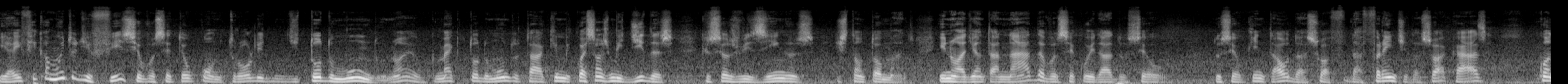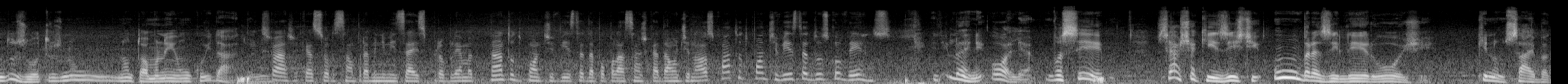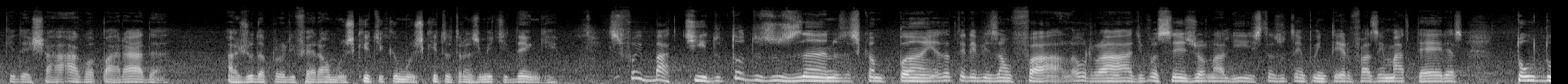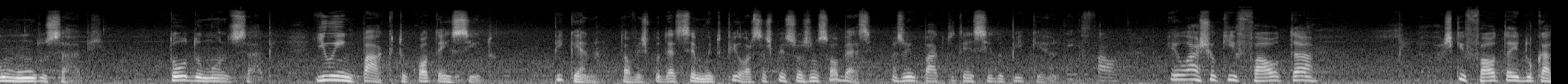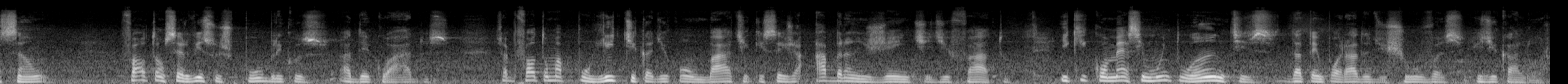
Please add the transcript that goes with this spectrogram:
E aí fica muito difícil você ter o controle de todo mundo, não é? Como é que todo mundo está aqui, quais são as medidas que os seus vizinhos estão tomando. E não adianta nada você cuidar do seu, do seu quintal, da, sua, da frente da sua casa, quando os outros não, não tomam nenhum cuidado. O que, né? você acha que é a solução para minimizar esse problema, tanto do ponto de vista da população de cada um de nós, quanto do ponto de vista dos governos? Elaine, olha, você você acha que existe um brasileiro hoje que não saiba que deixar água parada ajuda a proliferar o mosquito e que o mosquito transmite dengue? Isso foi batido todos os anos, as campanhas, a televisão fala, o rádio, vocês jornalistas o tempo inteiro fazem matérias, todo mundo sabe. Todo mundo sabe. E o impacto qual tem sido? Pequeno. Talvez pudesse ser muito pior se as pessoas não soubessem, mas o impacto tem sido pequeno. O que, que falta? Eu acho que falta, acho que falta educação, faltam serviços públicos adequados, sabe? Falta uma política de combate que seja abrangente de fato e que comece muito antes da temporada de chuvas e de calor.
